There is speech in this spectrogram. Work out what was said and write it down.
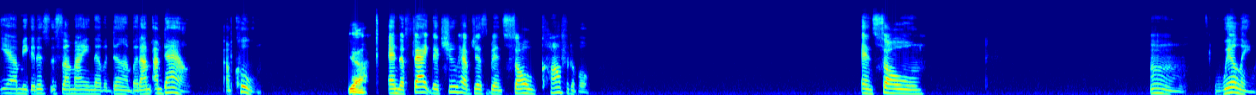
Yeah, Mika, this is something I ain't never done, but I'm I'm down. I'm cool. Yeah. And the fact that you have just been so comfortable and so mm, willing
